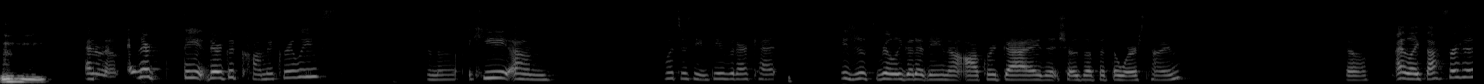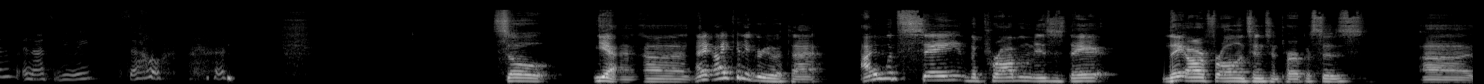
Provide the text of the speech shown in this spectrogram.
hmm I don't know. And they're they they're good comic relief. I don't know. He um what's his name? David Arquette. He's just really good at being that awkward guy that shows up at the worst time. So I like that for him, and that's Dewey. So So yeah, uh, I I can agree with that. I would say the problem is they they are for all intents and purposes uh,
